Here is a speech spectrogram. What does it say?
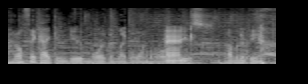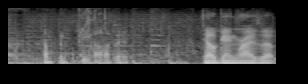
I don't think I can do more than like one more of Thanks. these. I'm gonna be. I'm gonna be honest. Tail gang, rise up.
